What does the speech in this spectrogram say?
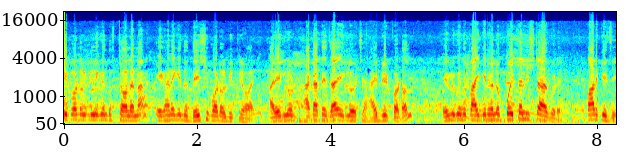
এই পটলগুলো কিন্তু চলে না। এখানে কিন্তু দেশি পটল বিক্রি হয়। আর এগুলো ঢাকাতে যায়, এগুলো হচ্ছে হাইব্রিড পটল। এগুলো কিন্তু পাইকারি হলো পঁয়তাল্লিশ টাকা করে পার কেজি।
